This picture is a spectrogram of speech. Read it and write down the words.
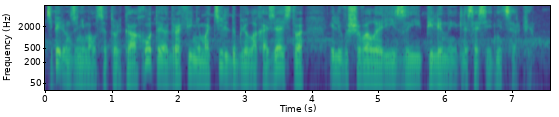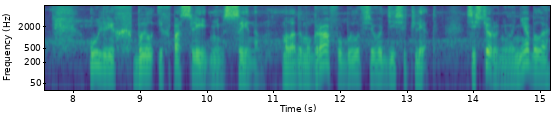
Теперь он занимался только охотой, а графиня Матильда блюла хозяйство или вышивала ризы и пелены для соседней церкви. Ульрих был их последним сыном. Молодому графу было всего 10 лет. Сестер у него не было,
